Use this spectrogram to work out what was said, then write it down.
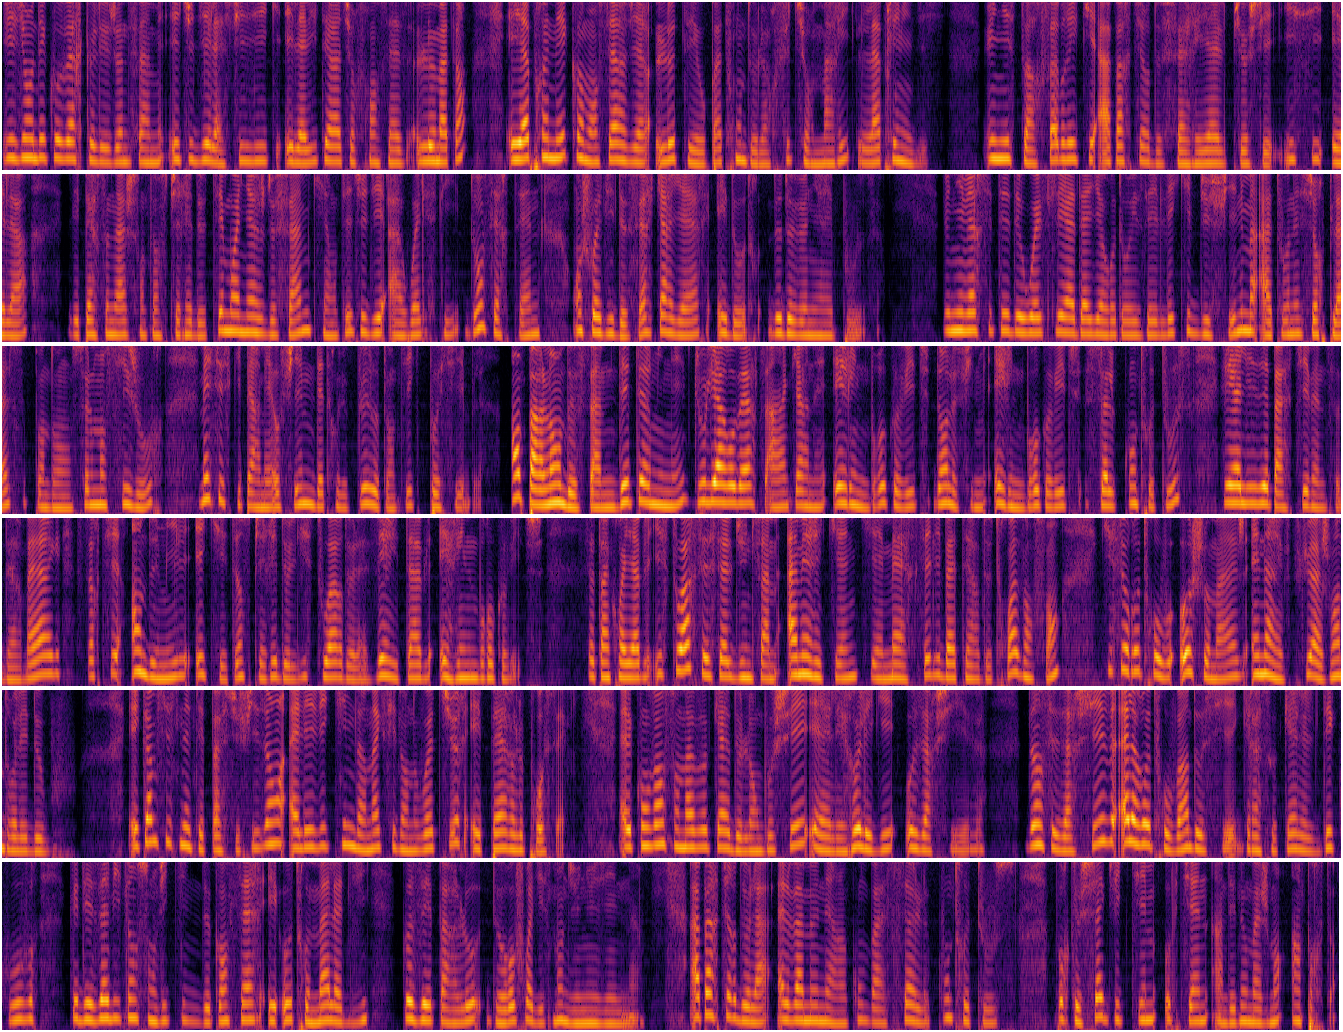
Ils y ont découvert que les jeunes femmes étudiaient la physique et la littérature française le matin et apprenaient comment servir le thé au patron de leur futur mari l'après-midi. Une histoire fabriquée à partir de faits réels piochés ici et là les personnages sont inspirés de témoignages de femmes qui ont étudié à Wellesley, dont certaines ont choisi de faire carrière et d'autres de devenir épouses. L'université de Wellesley a d'ailleurs autorisé l'équipe du film à tourner sur place pendant seulement six jours, mais c'est ce qui permet au film d'être le plus authentique possible. En parlant de femmes déterminées, Julia Roberts a incarné Erin Brockovich dans le film Erin Brockovich Seul contre tous, réalisé par Steven Soderbergh, sorti en 2000 et qui est inspiré de l'histoire de la véritable Erin Brockovich. Cette incroyable histoire, c'est celle d'une femme américaine qui est mère célibataire de trois enfants, qui se retrouve au chômage et n'arrive plus à joindre les deux bouts. Et comme si ce n'était pas suffisant, elle est victime d'un accident de voiture et perd le procès. Elle convainc son avocat de l'embaucher et elle est reléguée aux archives. Dans ses archives, elle retrouve un dossier grâce auquel elle découvre que des habitants sont victimes de cancers et autres maladies causées par l'eau de refroidissement d'une usine. À partir de là, elle va mener un combat seule contre tous pour que chaque victime obtienne un dédommagement important.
